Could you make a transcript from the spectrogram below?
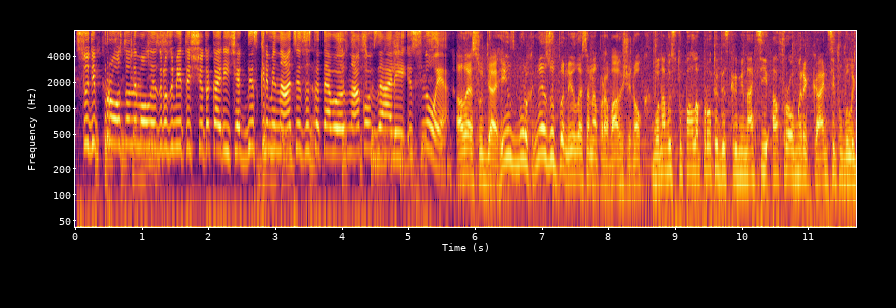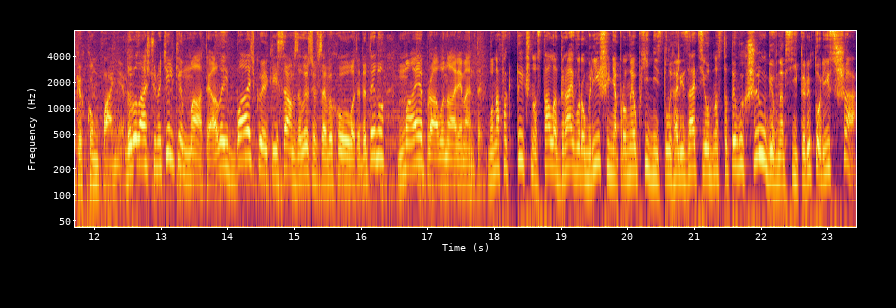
Судді просто не могли зрозуміти, що така річ, як дискримінація, застосовується статевою ознакою взагалі існує. Але суддя Гінзбург не зупинилася на правах жінок. Вона виступала проти дискримінації афроамериканців у великих компаніях. Довела, що не тільки мати, але й батько, який сам залишився виховувати дитину, має право на аліменти. Вона фактично стала драйвером рішення про необхідність легалізації одностатевих шлюбів на всій території США.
